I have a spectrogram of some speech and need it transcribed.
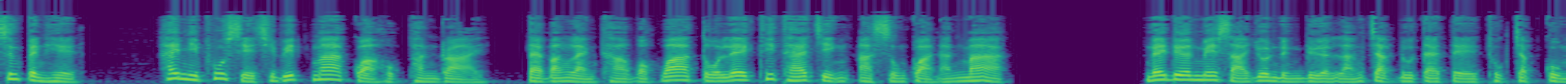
ซึ่งเป็นเหตุ ให้มีผู้เสียชีวิตมากกว่า 6,000 ราย แต่บางแหล่งข่าวบอกว่าตัวเลขที่แท้จริงอาจสูงกว่านั้นมาก ในเดือนเมษายนหนึ่งเดือนหลังจากดูเตเตถูกจับกลุ่ม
